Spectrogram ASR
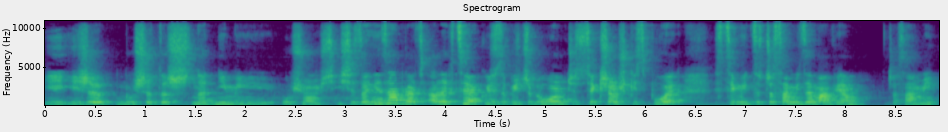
i, i że muszę też nad nimi usiąść i się za nie zabrać, ale chcę jakoś zrobić, żeby łączyć te książki spółek z tymi, co czasami zamawiam czasami.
